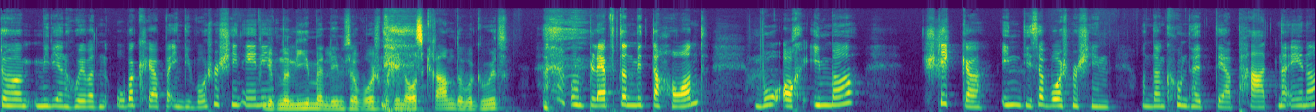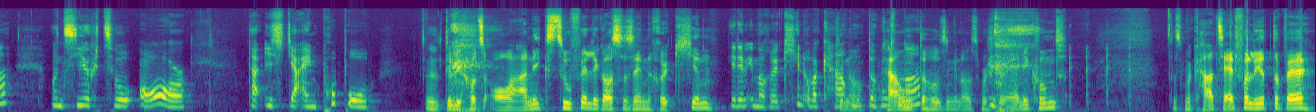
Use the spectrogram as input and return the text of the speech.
da mit ihrem halberten Oberkörper in die Waschmaschine rein. Ich habe noch nie in meinem Leben so eine Waschmaschine ausgekramt, aber gut. und bleibt dann mit der Hand, wo auch immer, stecker in dieser Waschmaschine. Und dann kommt halt der Partner einer und sieht so, oh, da ist ja ein Popo. Natürlich hat es auch, auch nichts zufällig, außer sein Röckchen. Ja, haben immer Röckchen, aber keine genau. Unterhosen. Keine. Unterhosen, genau, dass man schnell reinkommt. dass man keine Zeit verliert dabei,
